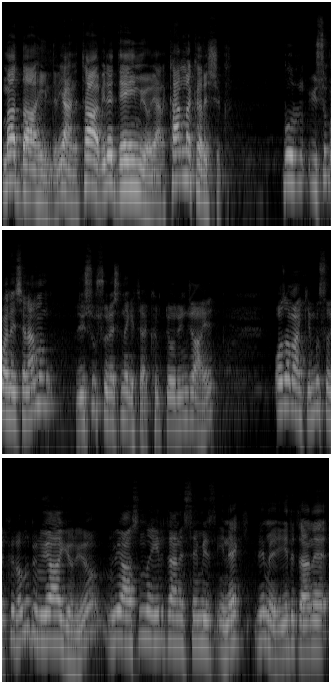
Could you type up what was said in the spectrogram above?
ma dahildir. Yani tabire değmiyor. Yani karma karışık. Bu Yusuf Aleyhisselam'ın Yusuf suresinde geçer. 44. ayet. O zamanki Mısır kralı bir rüya görüyor. Rüyasında 7 tane semiz inek değil mi? 7 tane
